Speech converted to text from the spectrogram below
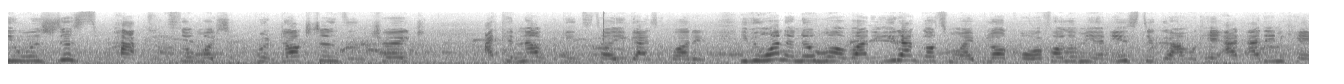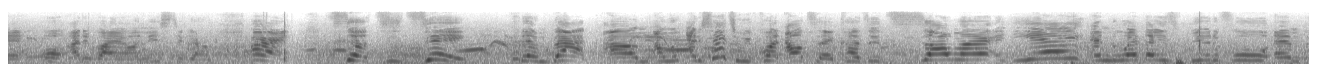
It was just packed. So much productions in church I cannot begin to tell you guys about it. If you want to know more about it, either go to my blog or follow me on Instagram, okay, at Adenike O Adebayo on Instagram. Alright, so today, I'm back. Um, I decided to record outside because it's summer, yay, and the weather is beautiful and the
